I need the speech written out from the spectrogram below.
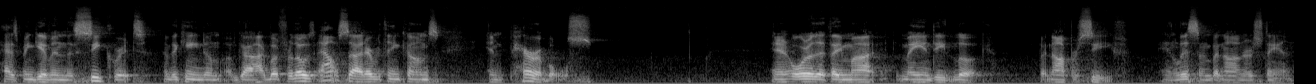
has been given the secret of the kingdom of God. But for those outside, everything comes in parables and in order that they might, may indeed look, but not perceive, and listen, but not understand,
